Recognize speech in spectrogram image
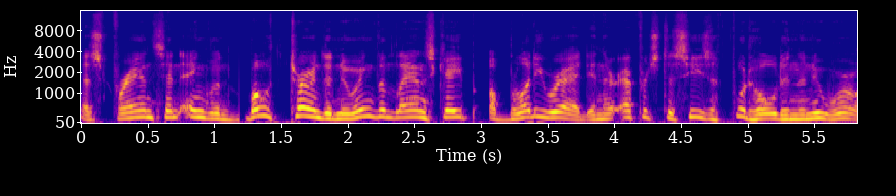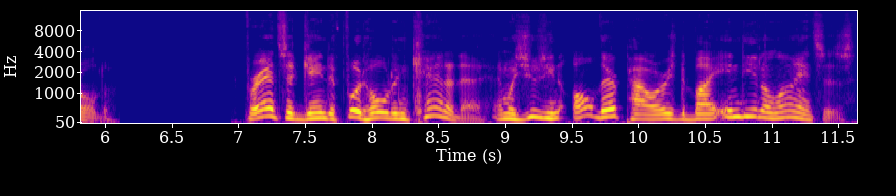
as France and England both turned the New England landscape a bloody red in their efforts to seize a foothold in the New World. France had gained a foothold in Canada and was using all their powers to buy Indian alliances,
